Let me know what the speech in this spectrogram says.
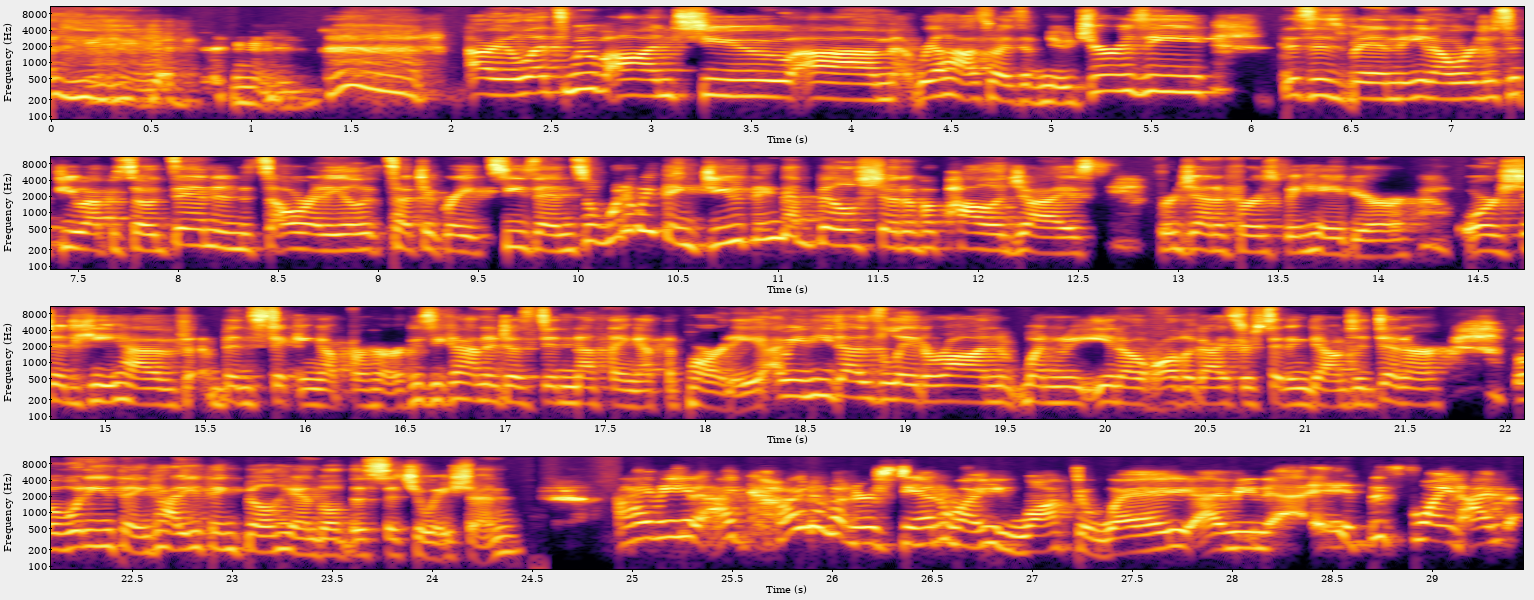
All right, let's move on to um, Real Housewives of New Jersey. This has been, you know, we're just a few episodes in and it's already such a great season. So, what do we think? Do you think that Bill should have apologized for Jennifer's behavior or should he have been sticking up for her? Because he kind of just did nothing at the party. I mean, he does later on when, we, you know, all the guys are sitting down to dinner. But what do you think? How do you think Bill handled this situation? I mean, I kind of understand why he walked away. I mean, at this point, I'm.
